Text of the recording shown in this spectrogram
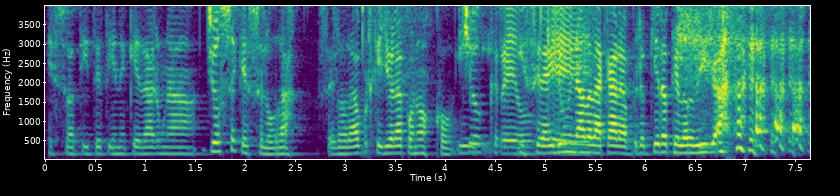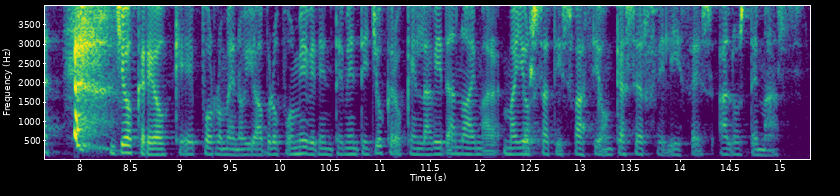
eso a ti te tiene que dar una... Yo sé que se lo da, se lo da porque yo la conozco y, yo creo y se le ha iluminado la cara, pero quiero que lo diga. yo creo que, por lo menos yo hablo por mí, evidentemente, yo creo que en la vida no hay mayor satisfacción que hacer felices a los demás,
